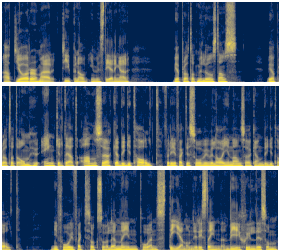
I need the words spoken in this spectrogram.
att göra de här typen av investeringar. Vi har pratat med Lundstams. Vi har pratat om hur enkelt det är att ansöka digitalt, för det är faktiskt så vi vill ha in ansökan digitalt. Ni får ju faktiskt också lämna in på en sten om ni ristar in den. Vi är skyldiga som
